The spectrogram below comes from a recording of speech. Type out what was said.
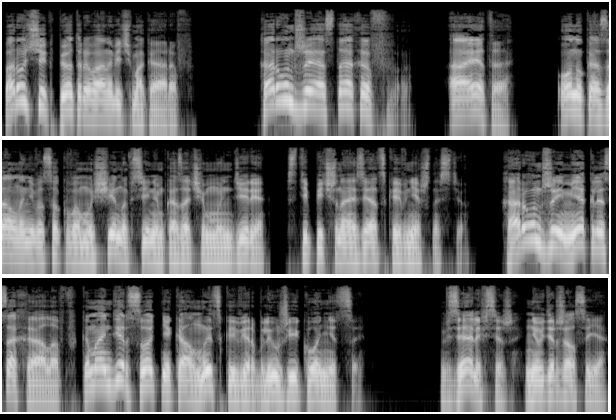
поручик Петр Иванович Макаров. Харунжи Астахов, а это... Он указал на невысокого мужчину в синем казачьем мундире с типичной азиатской внешностью. Харунжи Мекля Сахалов, командир сотни калмыцкой верблюжьей конницы. Взяли все же, не удержался я.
